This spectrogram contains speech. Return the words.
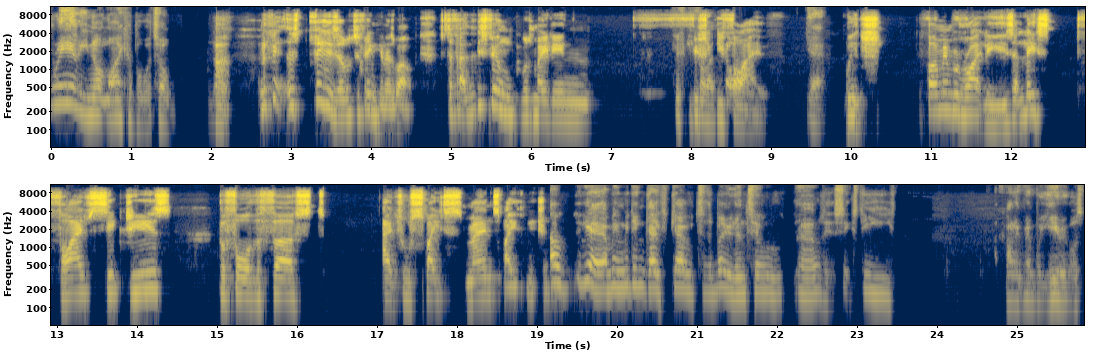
really not likable at all. No. And the thing, the thing is, I was thinking as well, it's the fact that this film was made in 55. 55, Yeah, which, if I remember rightly, is at least five, six years before the first actual space man space mission. Oh yeah. I mean, we didn't go go to the moon until uh, was it sixty? I can't even remember what year it was.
